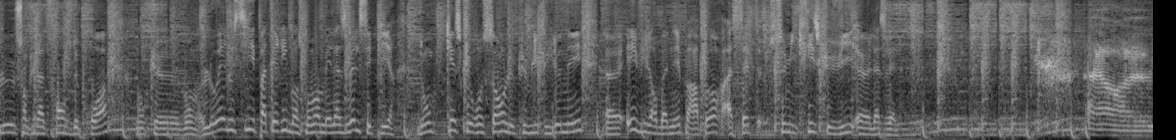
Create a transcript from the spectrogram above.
le championnat de France de proie. Donc bon, l'OL aussi est pas terrible en ce moment, mais l'Asvel c'est pire. Donc qu'est-ce que ressent le public lyonnais euh, et villeurbanais par rapport à cette semi-crise que vit euh, l'Asvel Alors, euh,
